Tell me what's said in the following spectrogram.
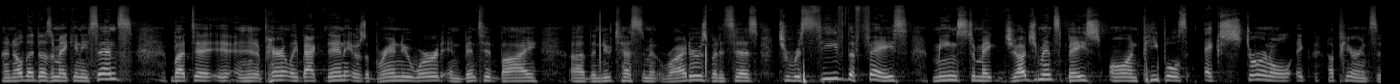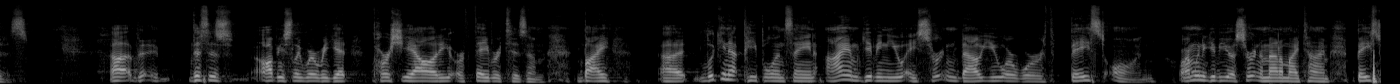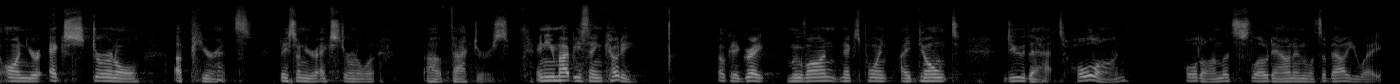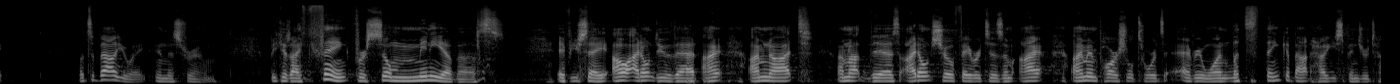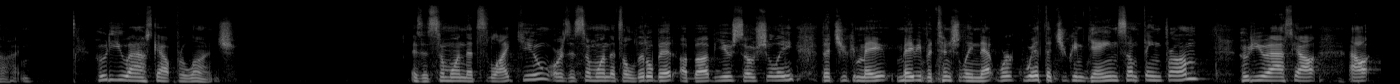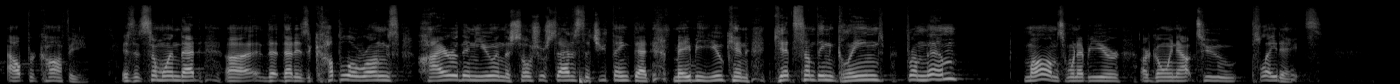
I know that doesn't make any sense, but uh, and apparently back then it was a brand new word invented by uh, the New Testament writers. But it says to receive the face means to make judgments based on people's external appearances. Uh, this is obviously where we get partiality or favoritism by uh, looking at people and saying, I am giving you a certain value or worth based on, or I'm going to give you a certain amount of my time based on your external based on your external uh, factors. And you might be saying, Cody, okay, great, move on. Next point, I don't do that. Hold on, hold on, let's slow down and let's evaluate. Let's evaluate in this room. Because I think for so many of us, if you say, oh, I don't do that, I, I'm not. I'm not this. I don't show favoritism. I, I'm impartial towards everyone. Let's think about how you spend your time. Who do you ask out for lunch? Is it someone that's like you, or is it someone that's a little bit above you socially that you can may, maybe potentially network with, that you can gain something from? Who do you ask out, out, out for coffee? Is it someone that, uh, that, that is a couple of rungs higher than you in the social status that you think that maybe you can get something gleaned from them? Moms, whenever you are going out to play dates,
